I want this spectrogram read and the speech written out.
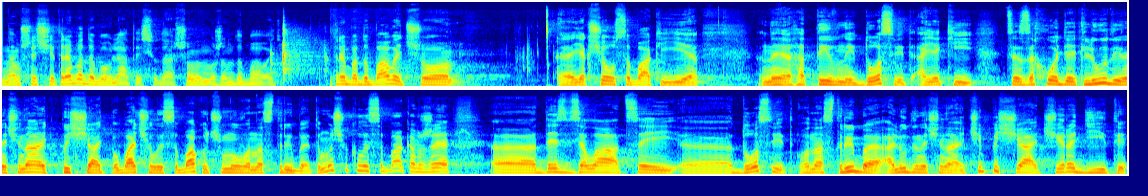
нам щось ще треба додати сюди? Що ми можемо додати? Треба додати, що якщо у собаки є негативний досвід, а який? Це заходять люди і починають пищать, побачили собаку, чому вона стрибає. Тому що коли собака вже е, десь взяла цей е, досвід, вона стрибає, а люди починають чи пищать, чи радіти,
